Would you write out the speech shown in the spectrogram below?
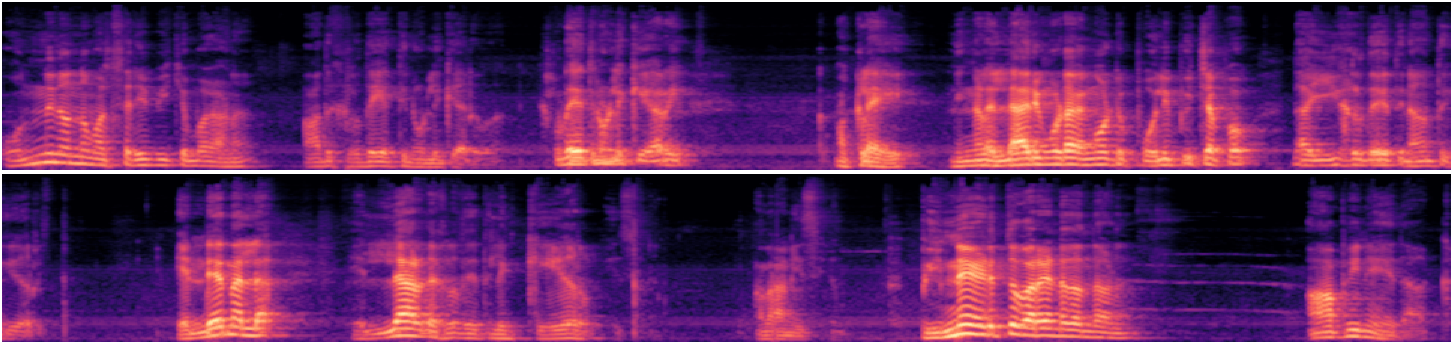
ഒന്നിനൊന്ന് മത്സരിപ്പിക്കുമ്പോഴാണ് അത് ഹൃദയത്തിനുള്ളിൽ കയറുന്നത്. ഹൃദയത്തിനുള്ളിൽ കയറി മക്കളെ നിങ്ങളെല്ലാവരും കൂടെ അങ്ങോട്ട് പൊലിപ്പിച്ചപ്പം ദാ ഈ ഹൃദയത്തിനകത്ത് കയറി എന്റെ എന്നല്ല എല്ലാവരുടെ ഹൃദയത്തിലും കയറും ഈ സിനിമ. അതാണ് ഈ സിനിമ. പിന്നെ എടുത്തു പറയേണ്ടത് എന്താണ്? അഭിനേതാക്കൾ.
